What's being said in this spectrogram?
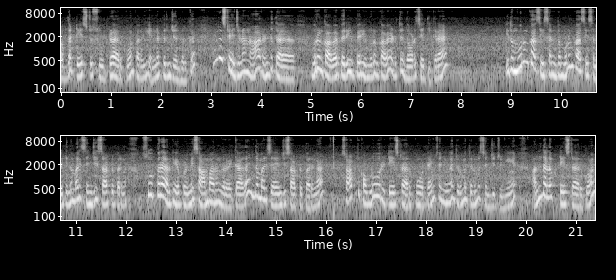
அதுதான் டேஸ்ட்டு சூப்பராக இருக்கும். பாருங்கள் எண்ணெய் பிரிஞ்சு வந்திருக்கு. இந்த ஸ்டேஜில் நான் ரெண்டு த முருங்காவை பெரிய பெரிய முருங்காவை எடுத்து இதோடு சேர்த்திக்கிறேன். இது முருங்காய் சீசன் இந்த முருங்காய் சீசனுக்கு இந்த மாதிரி செஞ்சு சாப்பிட்டு பாருங்கள் சூப்பராக இருக்கும் எப்பொழுதுமே சாம்பாருங்கிற வைக்காத இந்த மாதிரி செஞ்சு சாப்பிட்டு பாருங்கள் சாப்பிட்டுக்கு அவ்வளோ ஒரு டேஸ்ட்டாக இருக்கும். ஒரு டைம் செஞ்சிங்கன்னா திரும்ப திரும்ப செஞ்சிட்ருக்கீங்க. அந்தளவுக்கு டேஸ்ட்டாக இருக்கும்.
